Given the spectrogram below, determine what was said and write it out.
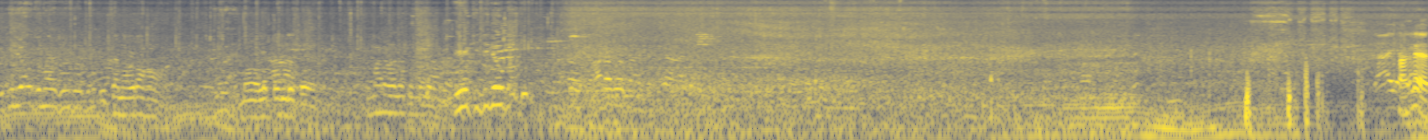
तिचा नवरा हा मला पण देतो हे किती देऊ चांगले आहेत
